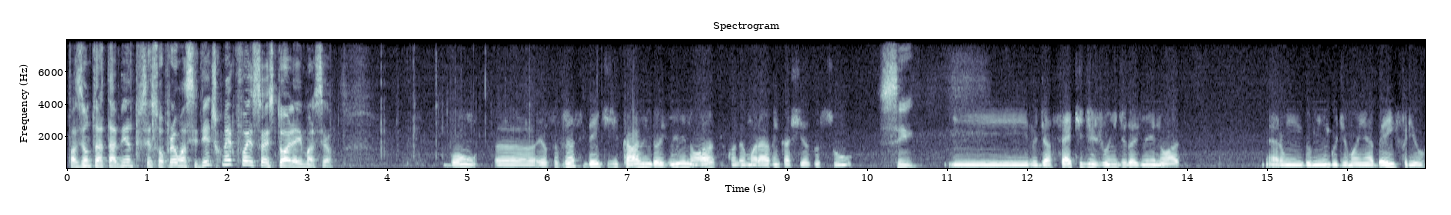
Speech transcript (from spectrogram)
fazer um tratamento. Você sofreu um acidente? Como é que foi essa história aí, Marcel? Bom, uh, eu sofri um acidente de carro em 2009, quando eu morava em Caxias do Sul. Sim. E no dia 7 de junho de 2009. Era um domingo de manhã bem frio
